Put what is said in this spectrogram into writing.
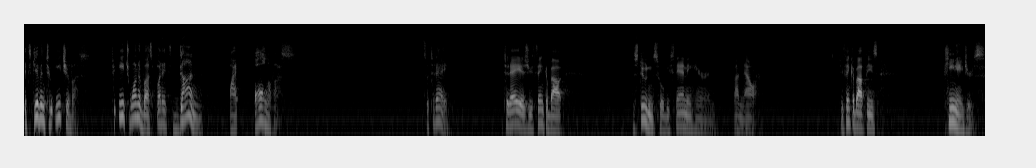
It's given to each of us, to each one of us, but it's done by all of us. So today, today, as you think about the students who will be standing here in about an hour, as you think about these teenagers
